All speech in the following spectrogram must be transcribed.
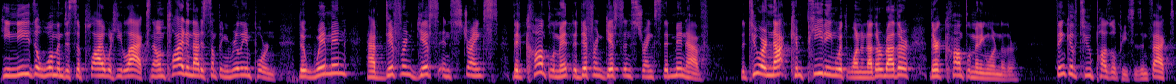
he needs a woman to supply what he lacks. Now, implied in that is something really important that women have different gifts and strengths that complement the different gifts and strengths that men have. The two are not competing with one another, rather, they're complementing one another. Think of two puzzle pieces. In fact,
